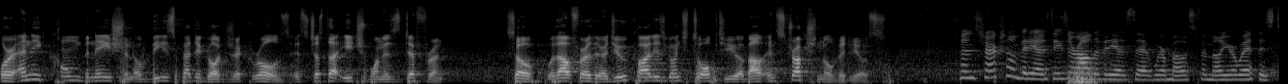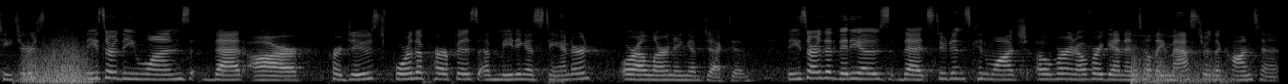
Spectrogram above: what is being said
or any combination of these pedagogic roles. It's just that each one is different. So, without further ado, Kylie is going to talk to you about instructional videos. So instructional videos, these are all the videos that we're most familiar with as teachers. These are the ones that are produced for the purpose of meeting a standard or a learning objective. These are the videos that students can watch over and over again until they master the content.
